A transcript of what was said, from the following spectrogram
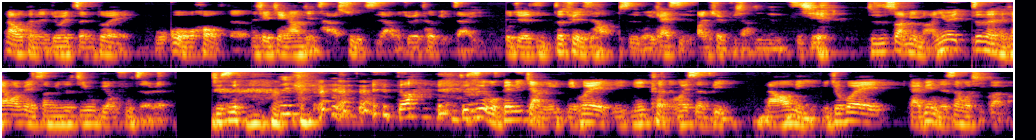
那我可能就会针对我过后的那些健康检查数值啊，我就会特别在意。我觉得这这确实是好事。我一开始完全不相信这些，就是算命嘛，因为真的很像外面的算命，就几乎不用负责任，就是 对吧、就是我跟你讲，你你会你你可能会生病，然后你你就会改变你的生活习惯嘛，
